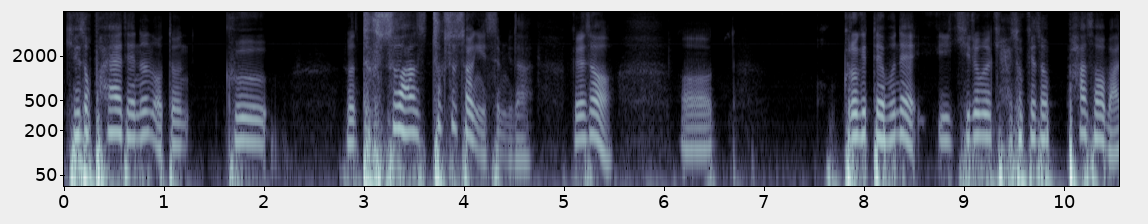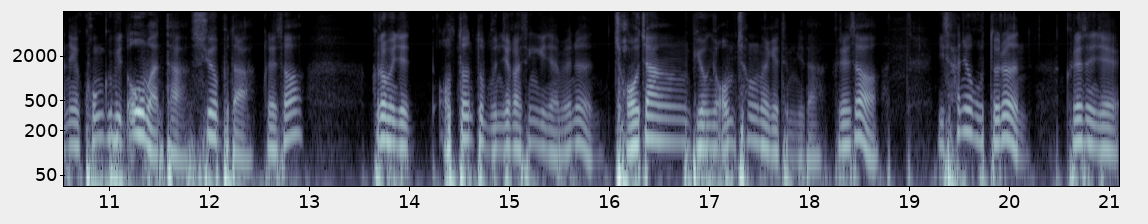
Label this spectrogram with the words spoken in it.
계속 파야 되는 어떤 그 그런 특수한 특수성이 있습니다. 그래서 어 그렇기 때문에 이 기름을 계속해서 파서 만약에 공급이 너무 많다 수요보다 그래서 그러면 이제 어떤 또 문제가 생기냐면은 저장 비용이 엄청나게 듭니다. 그래서 이 산유국들은 그래서 이제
